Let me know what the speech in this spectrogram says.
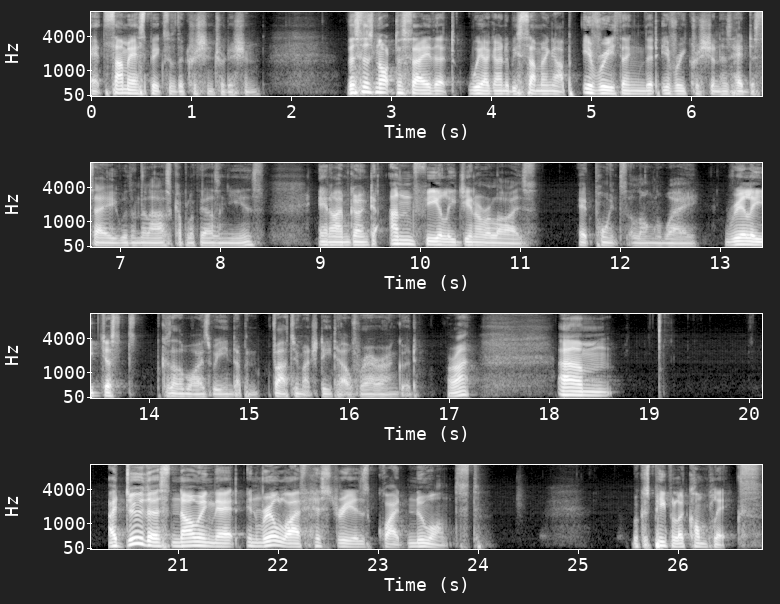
at some aspects of the Christian tradition. This is not to say that we are going to be summing up everything that every Christian has had to say within the last couple of thousand years, and I'm going to unfairly generalize at points along the way, really just because otherwise we end up in far too much detail for our own good. All right? Um, I do this knowing that in real life, history is quite nuanced because people are complex.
